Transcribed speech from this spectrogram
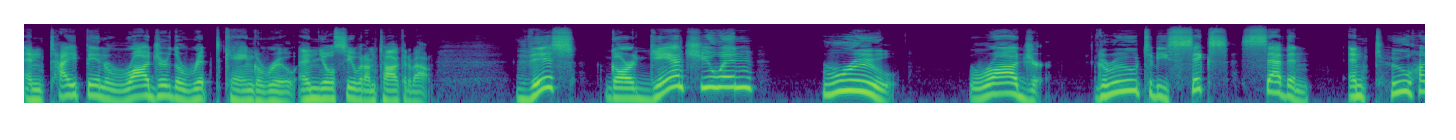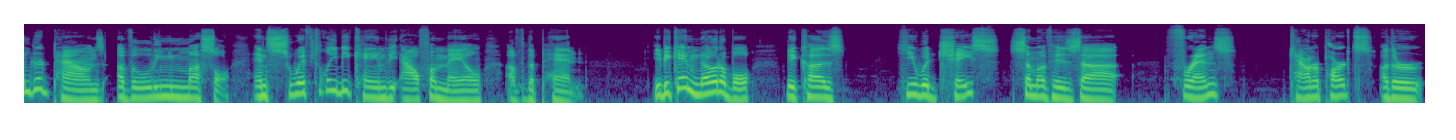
and type in Roger the Ripped Kangaroo, and you'll see what I'm talking about. This gargantuan Roo, Roger, grew to be six seven and 200 pounds of lean muscle and swiftly became the alpha male of the pen. He became notable because he would chase some of his uh, friends, counterparts, other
